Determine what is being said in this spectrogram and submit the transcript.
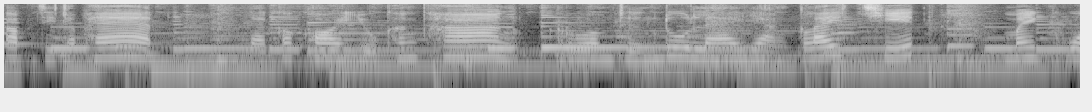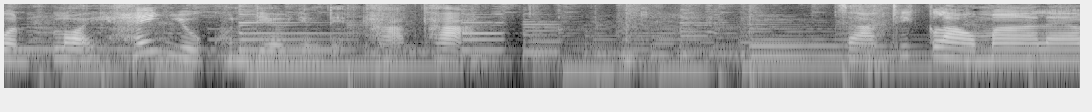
กับจิตแพทย์ และก็คอยอยู่ข้างๆ รวมถึงดูแลอย่างใกล้ชิด ไม่ควรปล่อยให้อยู่คนเดียวอย่างเด็ดขาดค่ะ จากที่กล่าวมาแล้ว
